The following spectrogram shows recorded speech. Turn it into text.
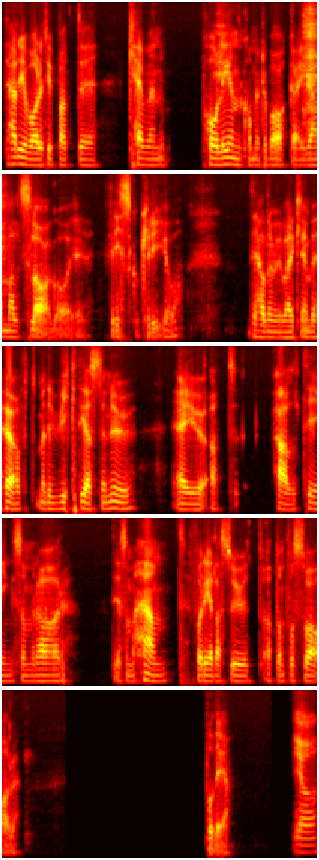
Det hade ju varit typ att eh, Kevin Paulin kommer tillbaka i gammalt slag och är frisk och kry. Och det hade de ju verkligen behövt. Men det viktigaste nu är ju att allting som rör det som har hänt får redas ut, att de får svar på det. Ja,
